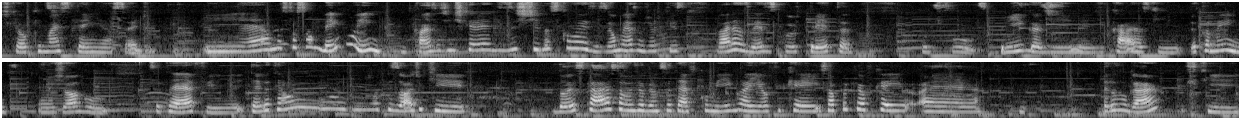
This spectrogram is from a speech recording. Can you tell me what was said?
Acho que é o que mais tem assédio. E é uma situação bem ruim. Faz a gente querer desistir das coisas. Eu mesma já fiz várias vezes por treta, por tipo, briga de, de caras que. Eu também é, jogo CTF. Teve até um, um episódio que dois caras estavam jogando CTF comigo, aí eu fiquei. Só porque eu fiquei é, em primeiro lugar, acho que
